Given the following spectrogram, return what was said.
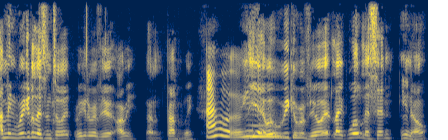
I mean, we're gonna listen to it. We're gonna review it. Are we? Um, probably. I will, Yeah, we, we can review it. Like we'll listen. You know,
